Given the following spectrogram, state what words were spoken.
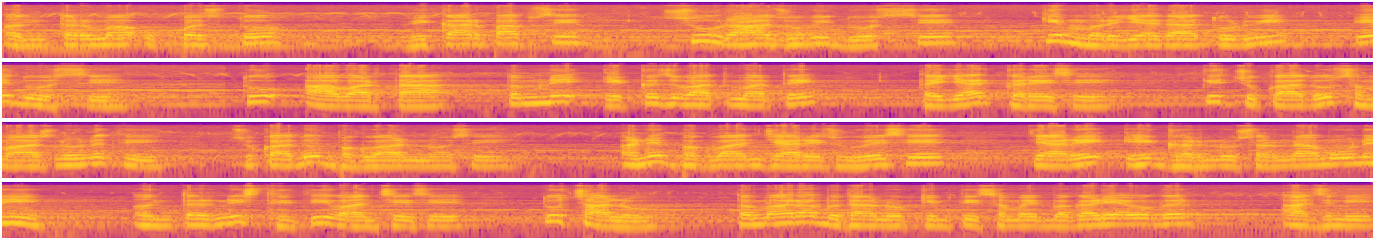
અંતરમાં ઉપજતો વિકાર પાપ છે શું રાહ જોવી દોષ છે કે મર્યાદા તોડવી એ દોષ છે તો આ વાર્તા તમને એક જ વાત માટે તૈયાર કરે છે કે ચુકાદો સમાજનો નથી, ચુકાદો ભગવાનનો છે. અને ભગવાન જ્યારે જુએ છે, ત્યારે એ ઘરનું સરનામું નહીં, અંતરની સ્થિતિ વાંચે છે. તો ચાલો તમારા બધાનો કિંમતી સમય બગાડ્યા વગર આજની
